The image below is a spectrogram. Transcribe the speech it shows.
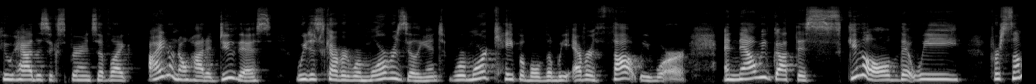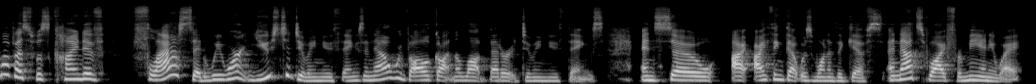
who had this experience of, like, I don't know how to do this. We discovered we're more resilient, we're more capable than we ever thought we were. And now we've got this skill that we, for some of us, was kind of flaccid. We weren't used to doing new things. And now we've all gotten a lot better at doing new things. And so I, I, think that was one of the gifts. And that's why, for me anyway,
